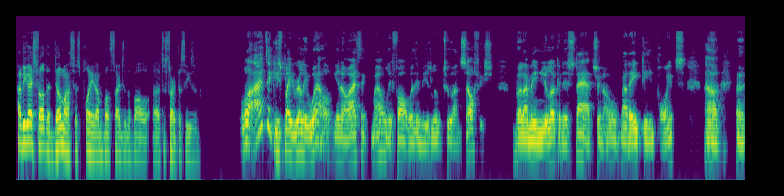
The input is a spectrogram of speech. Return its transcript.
Have you guys felt that Domas has played on both sides of the ball uh, to start the season? Well, I think he's played really well. You know, I think my only fault with him, he's a little too unselfish. But I mean, you look at his stats, you know, about 18 points, uh, uh,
